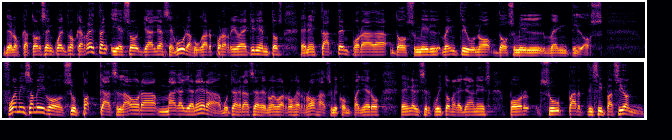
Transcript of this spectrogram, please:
de los 14 encuentros que restan y eso ya le asegura jugar por arriba de 500 en esta temporada 2021-2022. Fue, mis amigos, su podcast La Hora Magallanera. Muchas gracias de nuevo a Roger Rojas, mi compañero en el circuito Magallanes, por su participación.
